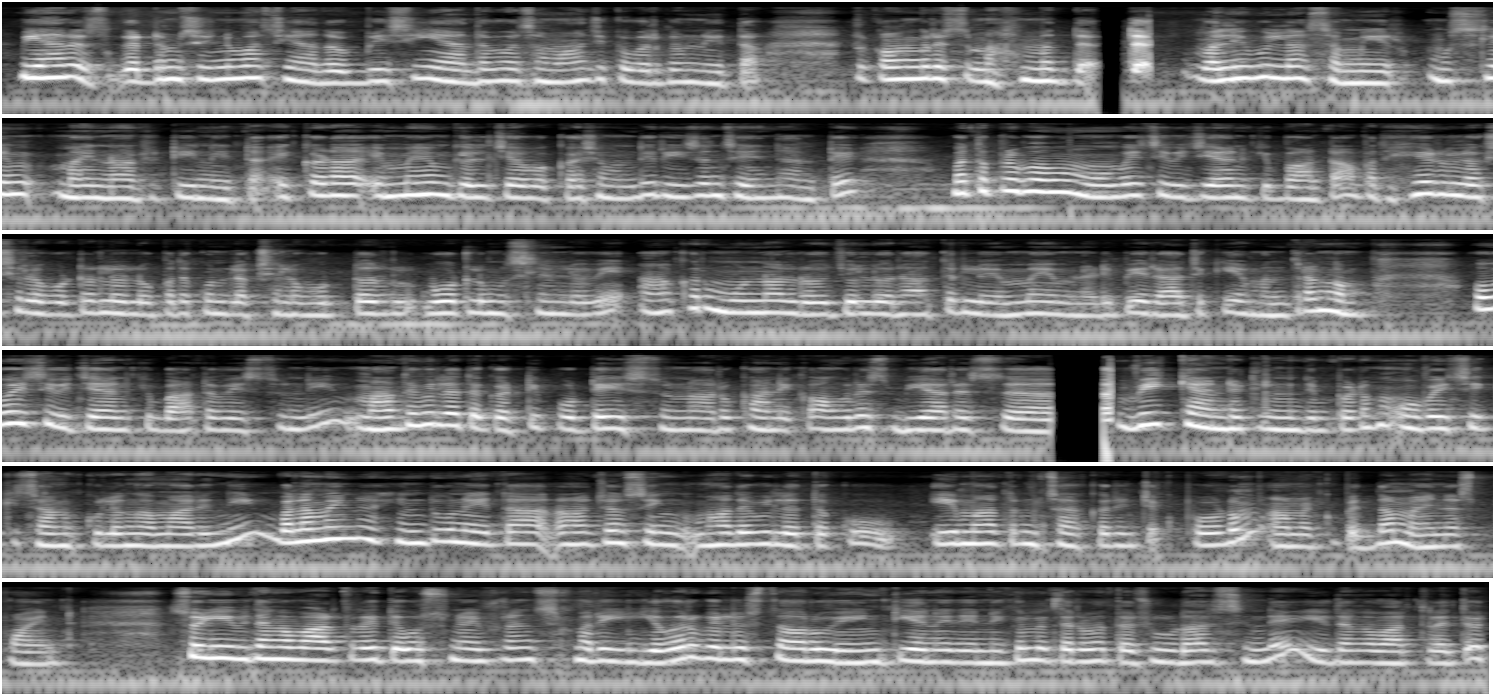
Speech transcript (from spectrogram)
బీఆర్ఎస్ గడ్డం శ్రీనివాస్ యాదవ్ బీసీ యాదవ్ సామాజిక వర్గం నేత కాంగ్రెస్ మహమ్మద్ వలీవుల్లా సమీర్ ముస్లిం మైనారిటీ నేత. ఇక్కడ ఎంఐఎం గెలిచే అవకాశం ఉంది. రీజన్స్ ఏంటంటే మత ప్రభావం ఓవైసీ విజయానికి బాట. పదిహేడు లక్షల ఓటర్లలో పదకొండు లక్షల ఓటర్లు ఓట్లు ముస్లింలవి. ఆఖరు మూడు నాలుగు రోజుల్లో రాత్రులు ఎంఐఎం నడిపే రాజకీయ మంత్రాంగం ఓవైసీ విజయానికి బాట వేస్తుంది. మాధవిలత గట్టి పోటీ ఇస్తున్నారు. కానీ కాంగ్రెస్ బీఆర్ఎస్ వీక్ క్యాండిడేట్లను దింపడం ఓవైసీకి సానుకూలంగా మారింది. బలమైన హిందూ నేత రాజా సింగ్ మాధవీలతకు ఏమాత్రం సహకరించకపోవడం ఆమెకు పెద్ద మైనస్ పాయింట్. సో ఈ విధంగా వార్తలు అయితే వస్తున్నాయి ఫ్రెండ్స్. మరి ఎవరు గెలుస్తారు ఏంటి అనేది ఎన్నికల తర్వాత చూడాల్సిందే. ఈ విధంగా వార్తలు అయితే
